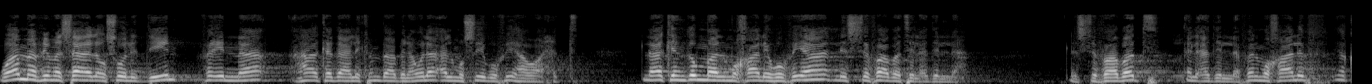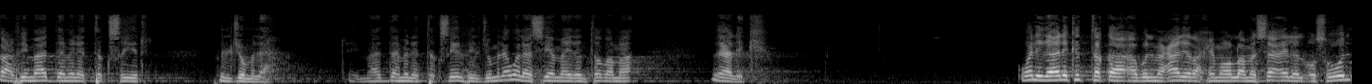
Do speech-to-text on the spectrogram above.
وأما في مسائل أصول الدين فإن هكذلك من باب أولى المصيب فيها واحد. لكن ثم المخالف فيها لاستفاضة الأدلة. لاستفاضة الأدلة. فالمخالف يقع في مادة من التقصير في الجملة. في مادة من التقصير في الجملة ولا سيما إذا انتظم ذلك. ولذلك اتقى أبو المعالي رحمه الله مسائل الأصول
